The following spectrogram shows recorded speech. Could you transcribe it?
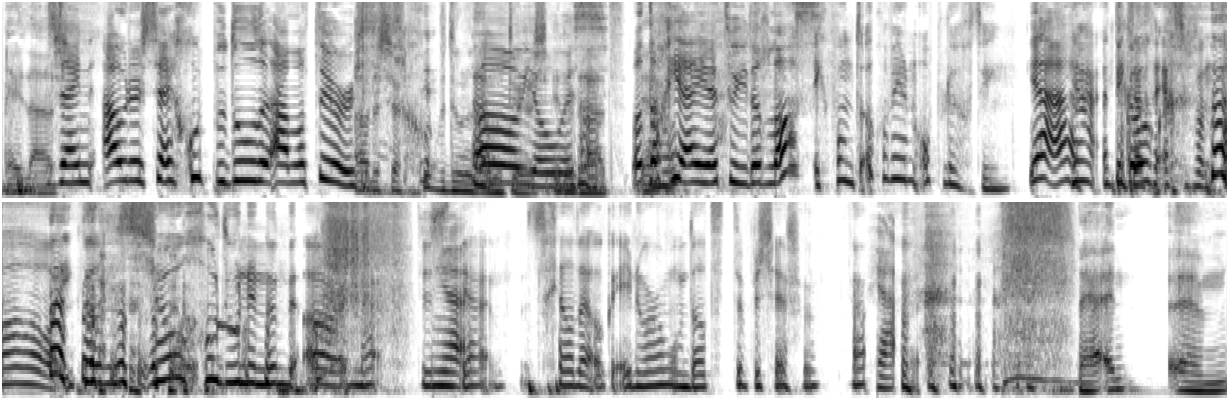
Helaas. zijn ouders zijn goed bedoelde amateurs. Oh, dat zijn goed bedoelende Oh, amateurs, jongens. inderdaad. Wat Ja. dacht jij eh, toen je dat las? Ik vond het ook alweer een opluchting. ja, Ja, en ik, ik dacht ook. echt zo van, oh, ik wil het zo goed doen. En, dan- oh, nou, dus Ja. ja. het scheelde ook enorm om dat te beseffen. Ja. Ja, Nou ja, en ehm,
